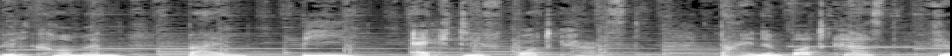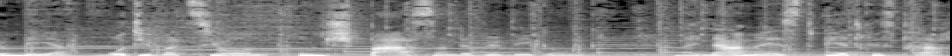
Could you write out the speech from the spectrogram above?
willkommen beim Be Active Podcast, deinem Podcast für mehr Motivation und Spaß an der Bewegung. Mein Name ist Beatrice Drach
